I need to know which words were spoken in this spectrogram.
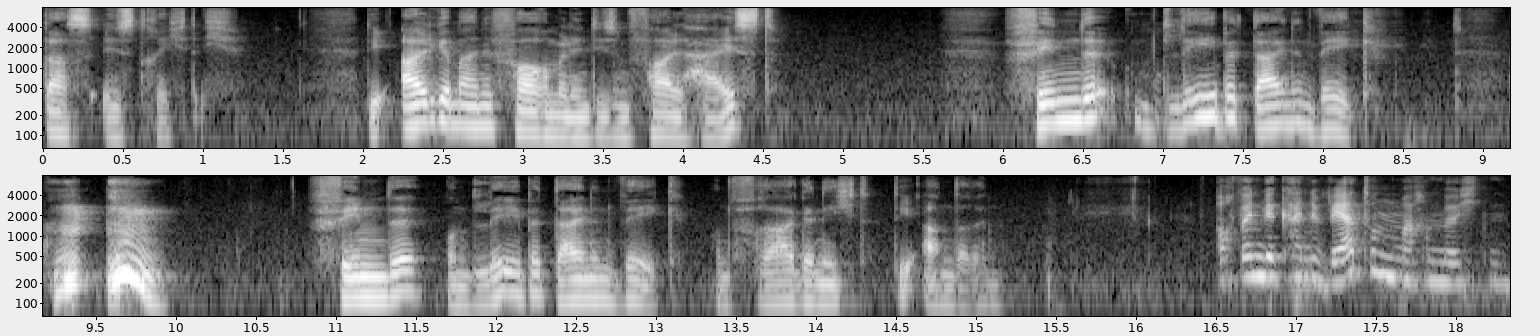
Das ist richtig. Die allgemeine Formel in diesem Fall heißt, finde und lebe deinen Weg. Finde und lebe deinen Weg und frage nicht die anderen. Auch wenn wir keine Wertungen machen möchten,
